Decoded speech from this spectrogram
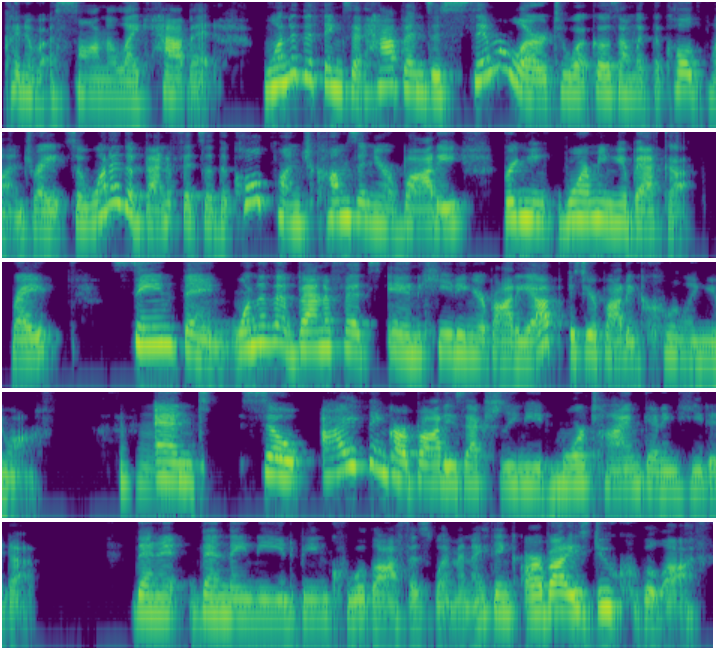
kind of a sauna like habit, one of the things that happens is similar to what goes on with the cold plunge, right? So one of the benefits of the cold plunge comes in your body, bringing warming you back up, right? Same thing. One of the benefits in heating your body up is your body cooling you off. Mm-hmm. And so I think our bodies actually need more time getting heated up. Then it then they need being cooled off as women. I think our bodies do cool off.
